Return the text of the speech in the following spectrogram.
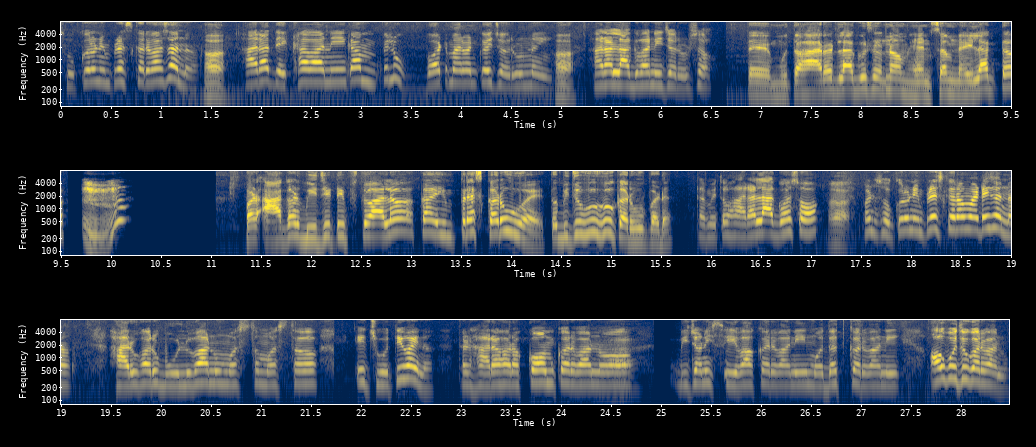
છોકરોને ઇમ્પ્રેસ કરવા છે ને હા. હારા દેખાવાની કામ પેલું વટ મારવાની કોઈ જરૂર નહીં. હારા લાગવાની જરૂર છે. તે હું તો હારો જ લાગુ છું આમ હેન્ડસમ નહીં લાગતો. પણ આગળ બીજી ટિપ્સ તો આલો કે ઇમ્પ્રેસ કરવું હોય તો બીજું શું શું કરવું પડે? તમે તો હારા લાગો છો. પણ છોકરોને ઇમ્પ્રેસ કરવા માટે છે ને હારું હારું બોલવાનું મસ્ત મસ્ત એ જોતી હોય ને તો હારા હારા કોમ કરવાનો બીજાની સેવા કરવાની મદદ કરવાની આવું બધું કરવાનું.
